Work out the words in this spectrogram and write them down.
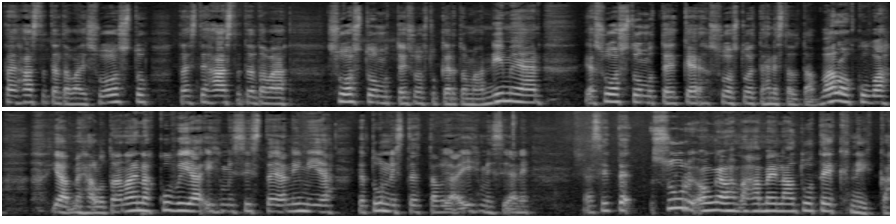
tai haastateltava ei suostu, tai sitten haastateltava suostuu, mutta ei suostu kertomaan nimeään, ja suostuu, mutta ei suostu, että hänestä otetaan valokuva. Ja me halutaan aina kuvia ihmisistä ja nimiä ja tunnistettavia ihmisiä. Niin, ja sitten suuri ongelmahan meillä on tuo tekniikka.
